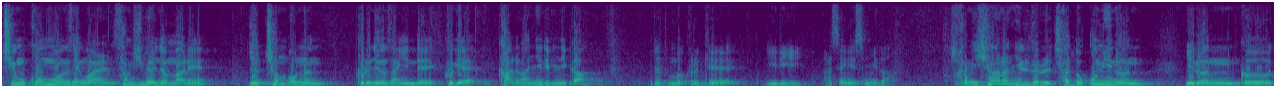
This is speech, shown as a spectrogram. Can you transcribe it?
지금 공무원 생활 30여 년 만에 저 처음 보는 그런 현상인데 그게 가능한 일입니까? 어쨌든 뭐 그렇게 일이 발생했습니다. 참 희한한 일들을 잘도 꾸미는 이런 그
